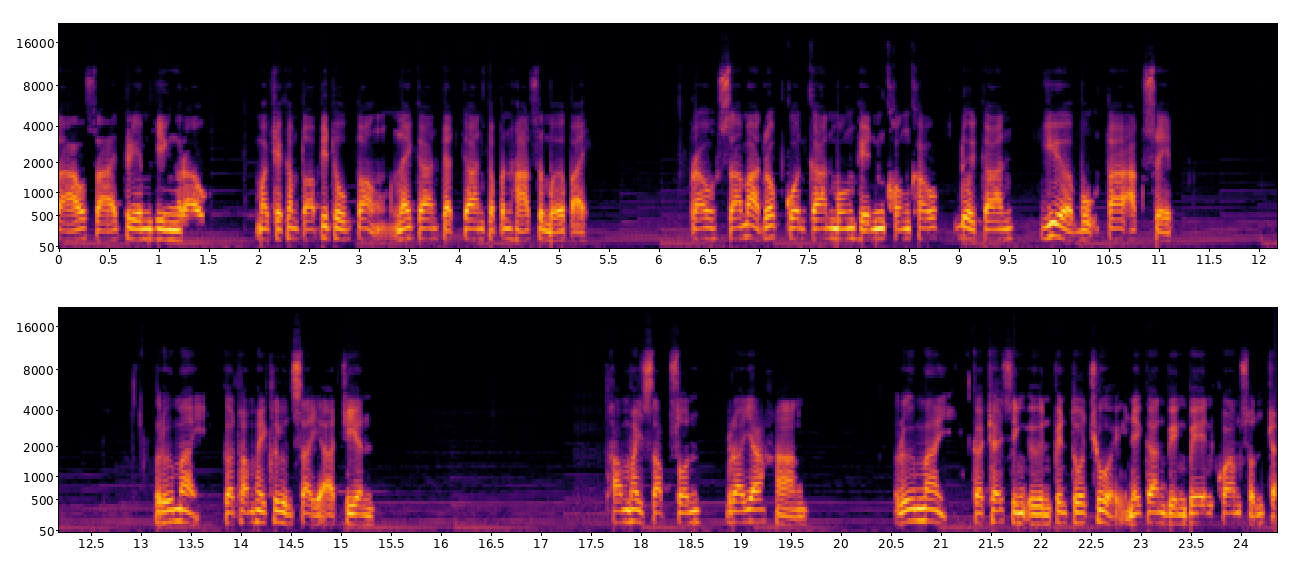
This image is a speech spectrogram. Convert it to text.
สาวสายเตรียมยิงเราไม่ใช่คำตอบที่ถูกต้องในการจัดการกับปัญหาเสมอไป เราสามารถรบกวนการมองเห็นของเขาด้วยการเยื่อบุตาอักเสบ หรือไม่ก็ทำให้คลื่นไส้อาเจียนทำให้สับสนระยะห่าง หรือไม่ก็ใช้สิ่งอื่นเป็นตัวช่วยในการเบี่ยงเบนความสนใจ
